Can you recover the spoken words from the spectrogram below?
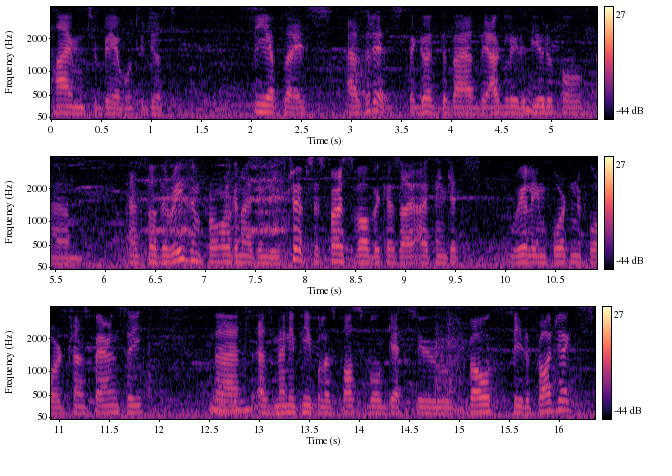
time to be able to just see a place as it is the good, the bad, the ugly, the hmm. beautiful. Um, and so the reason for organizing these trips is first of all because I, I think it's really important for transparency that as many people as possible get to both see the projects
